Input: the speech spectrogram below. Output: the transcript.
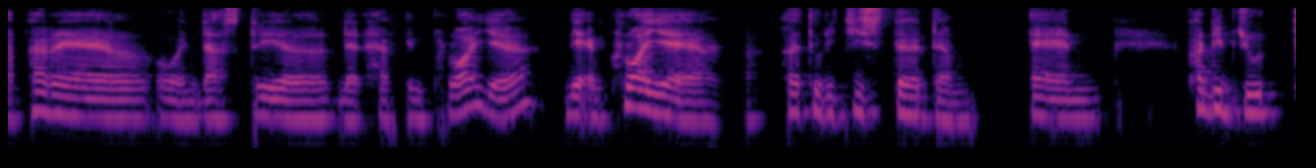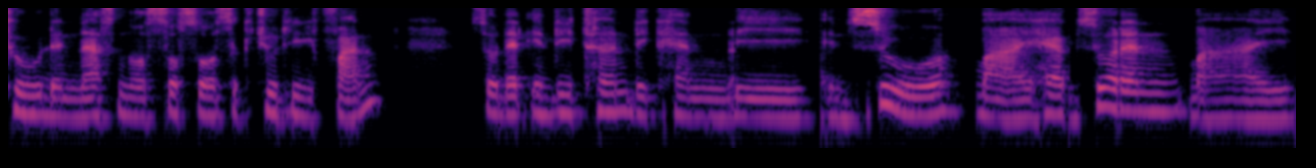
apparel or industrial that have employer, the employer has to register them and contribute to the National Social Security Fund so that in return they can be insured by health insurance, by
